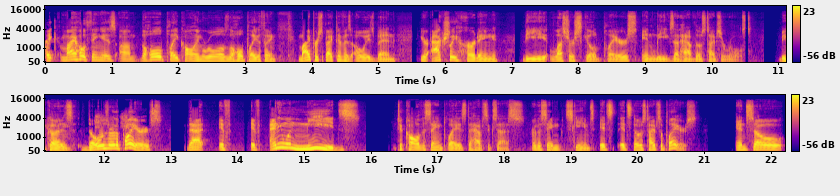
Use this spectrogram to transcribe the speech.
like my whole thing is um, the whole play calling rules, the whole play thing. My perspective has always been you're actually hurting the lesser skilled players in leagues that have those types of rules because those are the players that if if anyone needs to call the same plays to have success or the same schemes, it's it's those types of players. And so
